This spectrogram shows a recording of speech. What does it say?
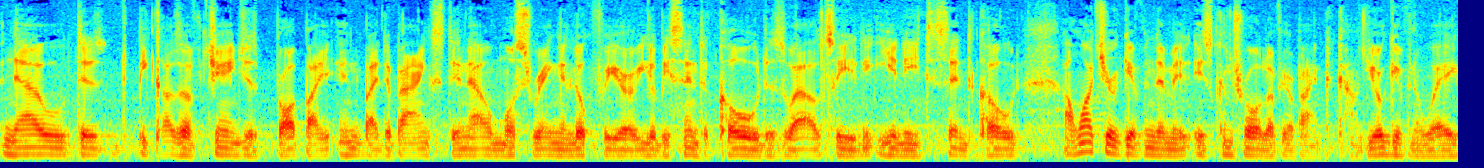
Now, because of changes brought by in by the banks, they now must ring and look for your. You'll be sent a code as well, so you, you need to send the code. And what you're giving them is control of your bank account. You're giving away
